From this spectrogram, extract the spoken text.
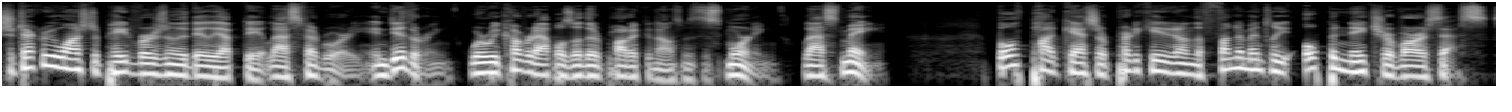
Stratechery launched a paid version of the Daily Update last February in Dithering, where we covered Apple's other product announcements this morning, last May. both podcasts are predicated on the fundamentally open nature of RSS.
